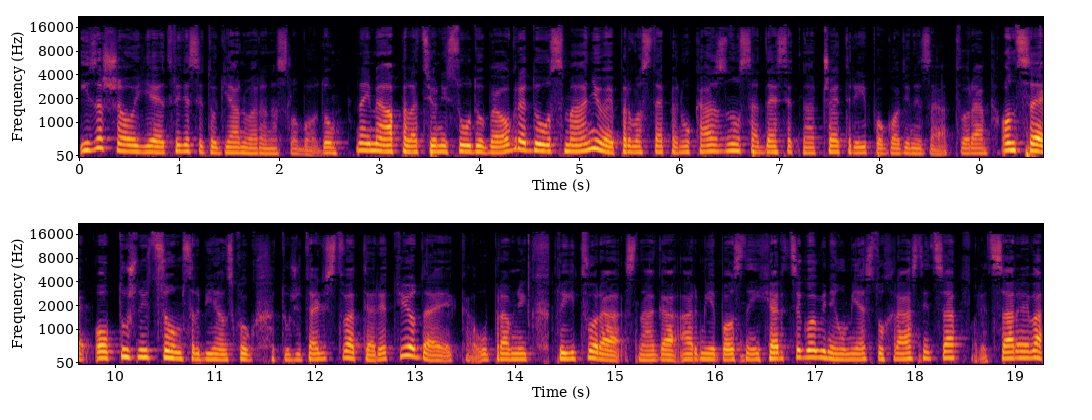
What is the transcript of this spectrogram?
izašao je 30. januara na slobodu. Naime, apelacioni sud u Beogradu smanjio je prvostepenu kaznu sa 10 10 na 4,5 godine zatvora. On se optužnicom srbijanskog tužiteljstva teretio da je kao upravnik pritvora snaga armije Bosne i Hercegovine u mjestu Hrasnica, pored Sarajeva,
